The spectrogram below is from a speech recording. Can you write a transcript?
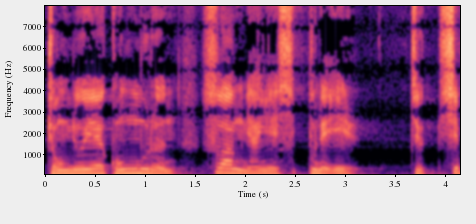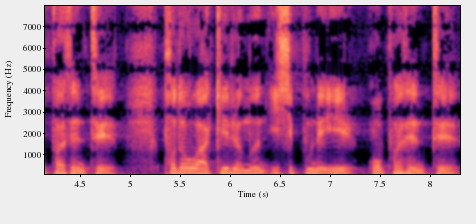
종류의 곡물은 수확량의 10분의 1, 즉 10%, 포도와 기름은 20분의 1, 5%,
